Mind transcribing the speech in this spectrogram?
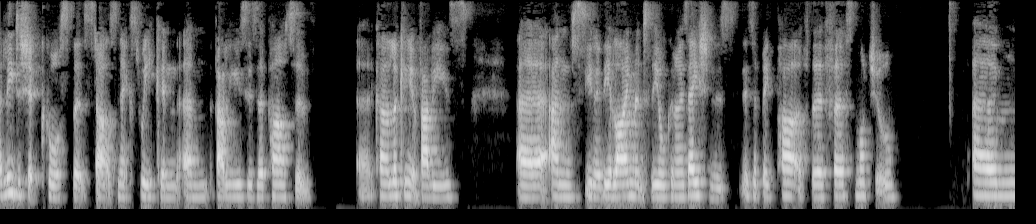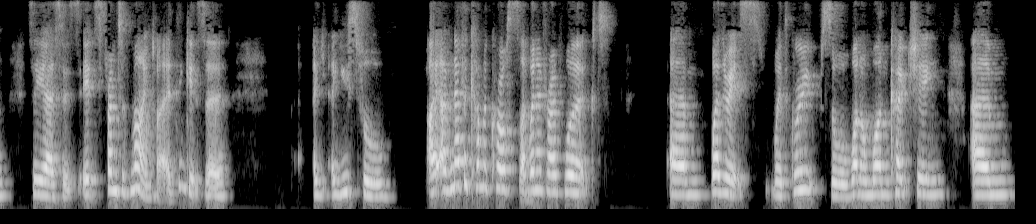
a leadership course that starts next week, and um, values is a part of uh, kind of looking at values. Uh, and you know the alignment to the organisation is is a big part of the first module. Um, so yeah, so it's it's front of mind, but I think it's a a, a useful. I, I've never come across like whenever I've worked um, whether it's with groups or one-on-one coaching. Um,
